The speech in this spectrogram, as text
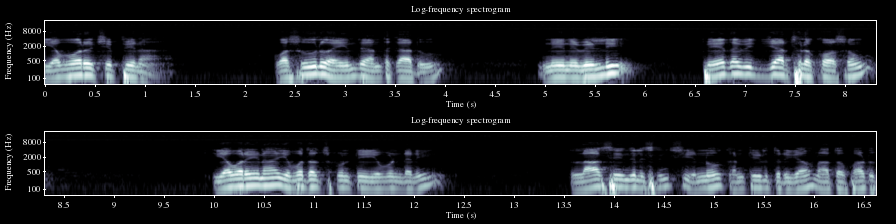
ఎవరు చెప్పినా వసూలు అయింది అంత కాదు. నేను వెళ్ళి పేద విద్యార్థుల కోసం ఎవరైనా ఇవ్వదలుచుకుంటే ఇవ్వండి అని లాస్ ఏంజలిస్ నుంచి ఎన్నో కంట్రీలు తిరిగాం నాతో పాటు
